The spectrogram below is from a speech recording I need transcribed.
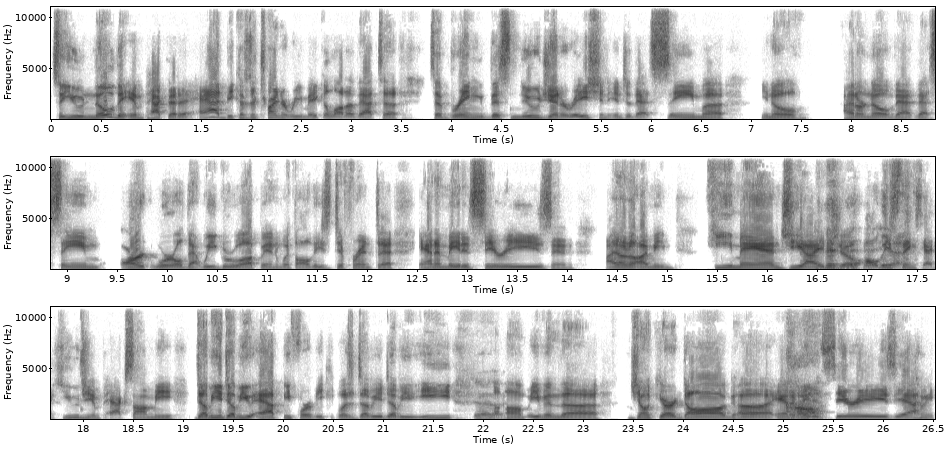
So you know the impact that it had because they're trying to remake a lot of that to to bring this new generation into that same uh you know I don't know that that same art world that we grew up in with all these different uh, animated series and I don't know. I mean, He Man, GI Joe, all these Yeah. things had huge impacts on me. WWF before it was WWE, yeah um, even the Junkyard Dog uh, animated Oh. series. Yeah, I mean,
